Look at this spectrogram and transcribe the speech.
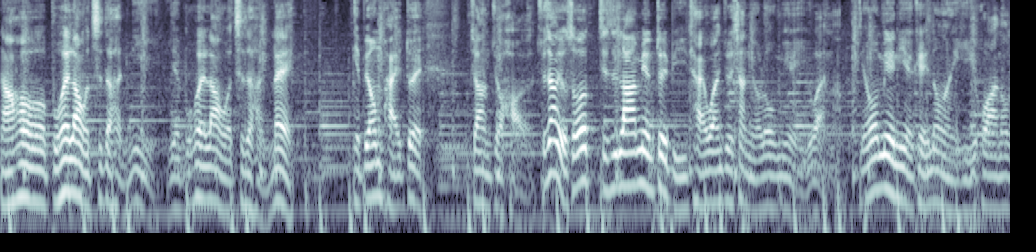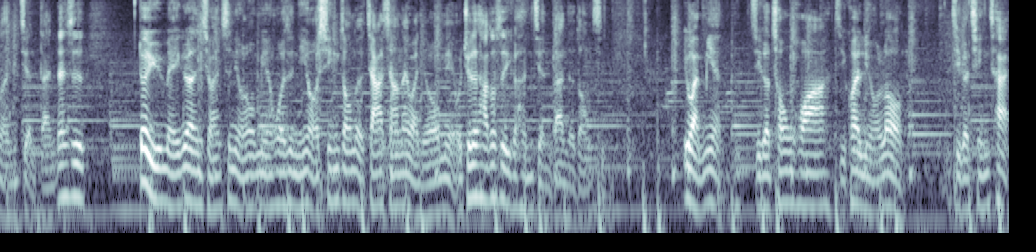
然后不会让我吃的很腻，也不会让我吃的很累。也不用排队，这样就好了。就像有时候，其实拉面对比台湾，就像牛肉面以外嘛。牛肉面你也可以弄得很稀花，弄得很简单。但是，对于每一个人喜欢吃牛肉面，或者是你有心中的家乡那碗牛肉面，我觉得它都是一个很简单的东西。一碗面，几个葱花，几块牛肉，几个青菜，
